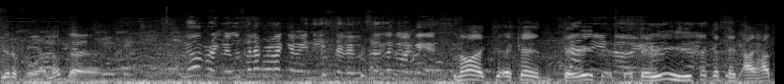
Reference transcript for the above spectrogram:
Beautiful, I love that. No, porque me gusta la forma que viniste, me gusta eso como que... No, es que, es que te vi, te, te vi y dije que te, I had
